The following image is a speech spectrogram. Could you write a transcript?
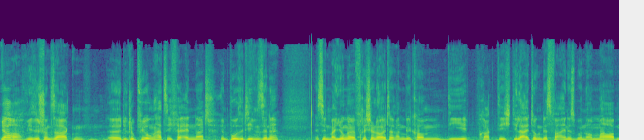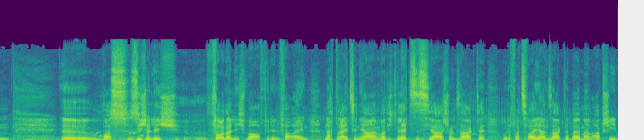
Ja, wie Sie schon sagten, äh, die Clubführung hat sich verändert im positiven Sinne. Es sind mal junge, frische Leute rangekommen, die praktisch die Leitung des Vereines übernommen haben. Äh, was sicherlich förderlich war für den Verein. Nach 13 Jahren, was ich letztes Jahr schon sagte oder vor zwei Jahren sagte bei meinem Abschied,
